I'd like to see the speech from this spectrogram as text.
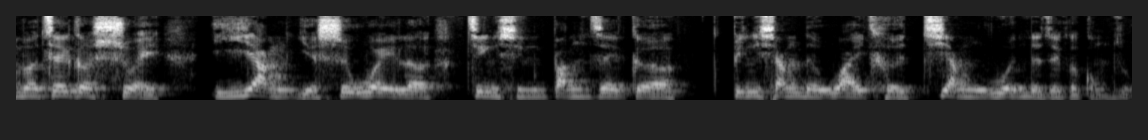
么这个水一样也是为了进行帮这个冰箱的外壳降温的这个工作，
